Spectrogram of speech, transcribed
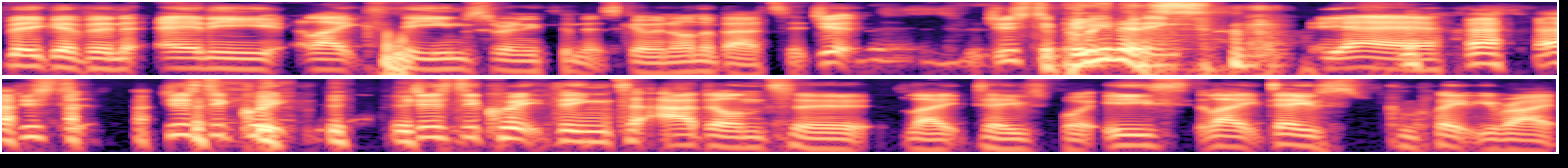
bigger than any like themes or anything that's going on about it. Just, just a The quick penis. thing. Yeah, just just a quick just a quick thing to add on to like Dave's point. He's like Dave's completely right.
